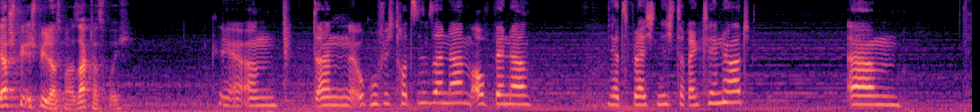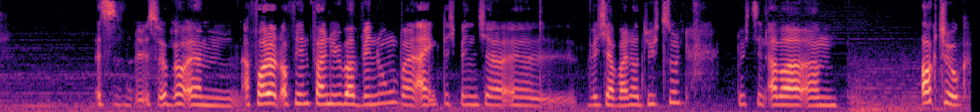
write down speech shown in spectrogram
Ja, spiel, spiel das mal. Sag das ruhig. Okay, ähm, dann rufe ich trotzdem seinen Namen, auch wenn er jetzt vielleicht nicht direkt hinhört. Ähm, es, es ähm, erfordert auf jeden Fall eine Überwindung, weil eigentlich bin ich ja, äh, will ich ja weiter durchziehen, durchziehen. Aber ähm, Oktuk,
